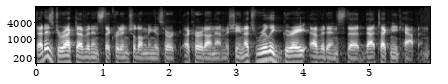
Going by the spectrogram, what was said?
that is direct evidence that credential dumping has occurred on that machine. That's really great evidence that that technique happened.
